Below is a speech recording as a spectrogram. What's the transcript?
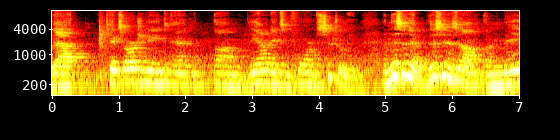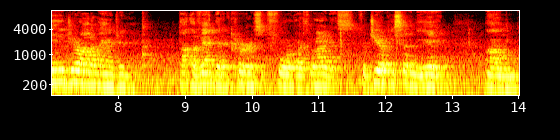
that takes arginine and um, deaminates and forms citrulline. And this is a this is um, a major autoantigen uh, event that occurs for arthritis for GRP78 um,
